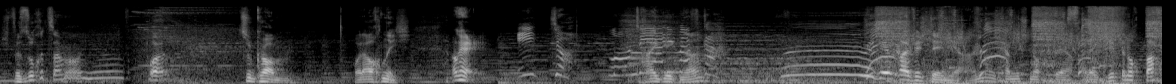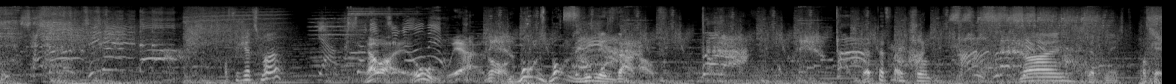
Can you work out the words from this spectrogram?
Ich versuche jetzt einmal hier voll zu kommen. Oder auch nicht. Okay. Drei Gegner. Hier greife ich den hier an. Dann kann ich noch der allergierte noch buffen. Hoffe ich jetzt mal. Jawohl. Oh, ja. So, bums, bums. Du gehst da rauf. Stirbt er vielleicht schon? Nein, stirbt nicht. Okay.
